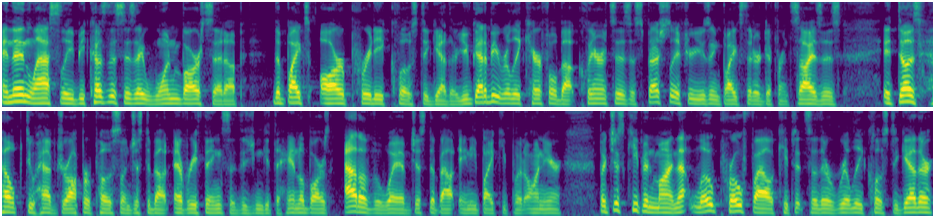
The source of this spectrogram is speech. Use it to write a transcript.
And then lastly, because this is a one bar setup, the bikes are pretty close together. You've got to be really careful about clearances, especially if you're using bikes that are different sizes. It does help to have dropper posts on just about everything so that you can get the handlebars out of the way of just about any bike you put on here. But just keep in mind that low profile keeps it so they're really close together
